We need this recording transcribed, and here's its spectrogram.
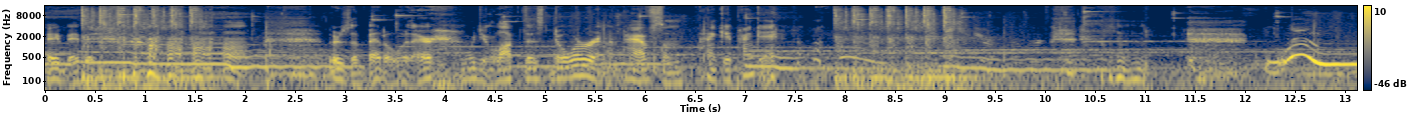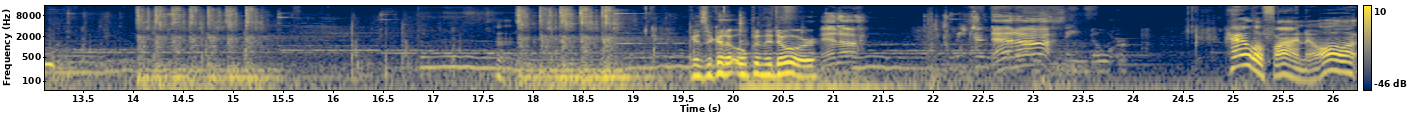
Hey, baby. There's a bed over there. Would you lock this door and have some hanky panky? Woo! Guess I gotta open the door. Anna? Anna! Same door. Hella fine now. Oh,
